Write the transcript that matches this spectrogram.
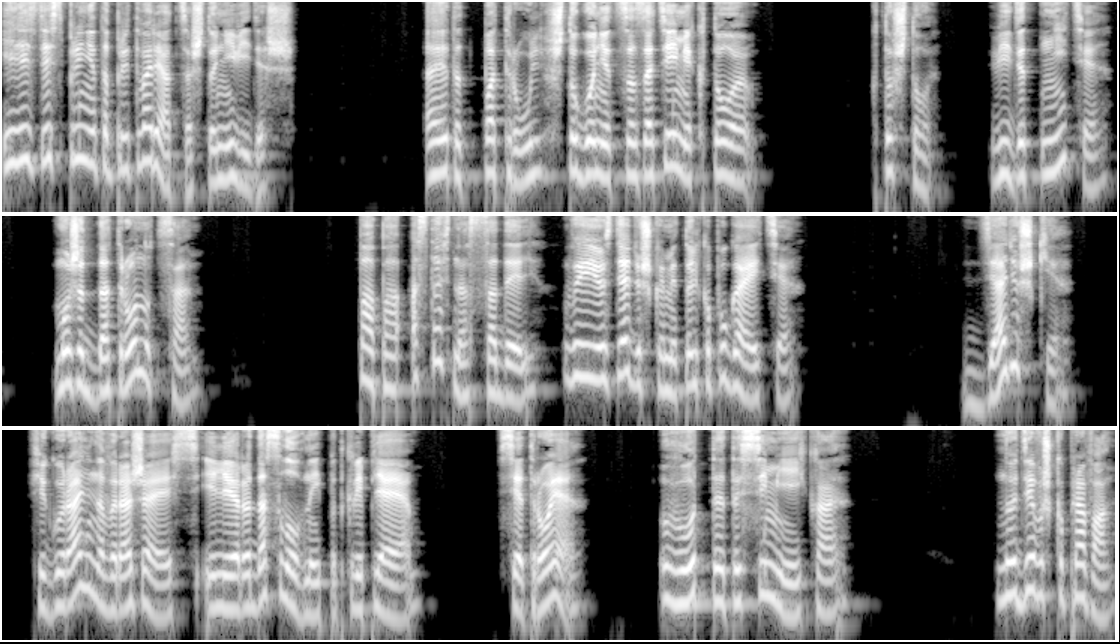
Или здесь принято притворяться, что не видишь? А этот патруль, что гонится за теми, кто... Кто что? Видит нити? Может дотронуться? «Папа, оставь нас с Адель. Вы ее с дядюшками только пугаете». «Дядюшки?» Фигурально выражаясь или родословной подкрепляя. «Все трое?» «Вот это семейка!» Но девушка права.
